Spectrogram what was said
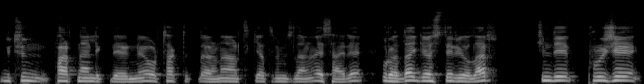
bütün partnerliklerini, ortaklıklarını artık yatırımcılarını vesaire burada gösteriyorlar. Şimdi proje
